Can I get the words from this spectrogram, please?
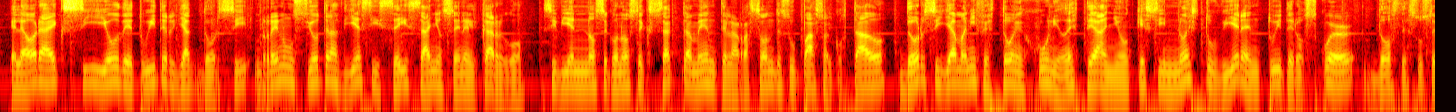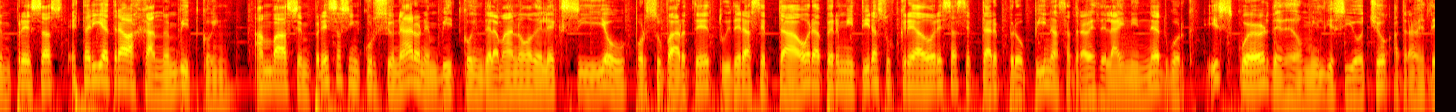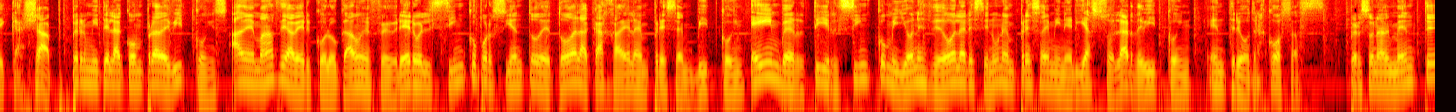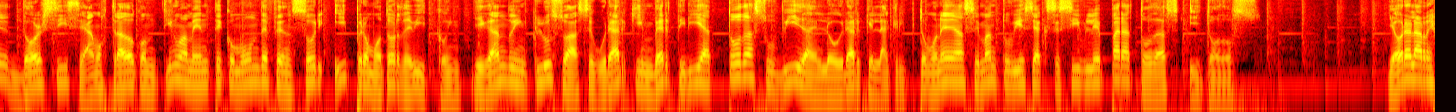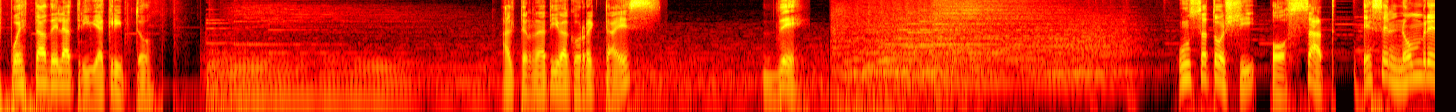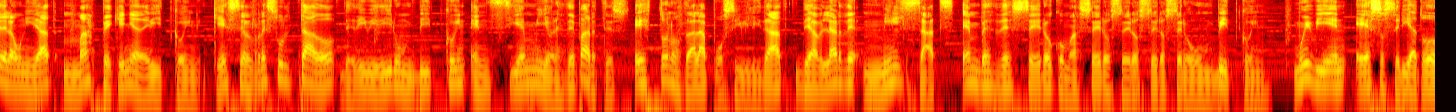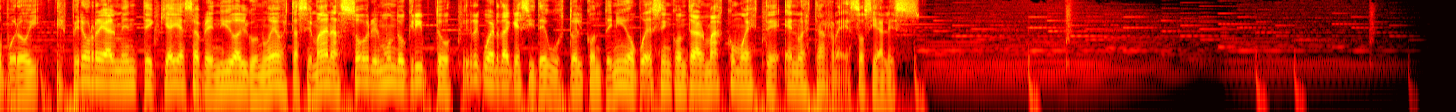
El ahora ex CEO de Twitter, Jack Dorsey, renunció tras 16 años en el cargo. Si bien no se conoce exactamente la razón de su paso al costado, Dorsey ya manifestó en junio de este año que si no estuviera en Twitter o Square, dos de sus empresas, estaría trabajando en Bitcoin. Ambas empresas incursionaron en Bitcoin de la mano del ex CEO. Por su parte, Twitter acepta ahora permitir a sus creadores aceptar propinas a través de Lightning Network y Square desde 2018 a través de Cash App permite la compra de Bitcoins, además de haber colocado en febrero el 5% de toda la caja de la empresa en Bitcoin e invertir 5 millones de dólares en una empresa de minería solar de Bitcoin, entre otras cosas. Personalmente, Dorsey se ha mostrado continuamente como un defensor y promotor de Bitcoin, llegando incluso a asegurar que invertiría toda su vida en lograr que la criptomoneda se mantuviese accesible para todas y todos. Y ahora la respuesta de la trivia cripto. Alternativa correcta es Un Satoshi o SAT es el nombre de la unidad más pequeña de Bitcoin, que es el resultado de dividir un Bitcoin en 100 millones de partes. Esto nos da la posibilidad de hablar de 1000 sats en vez de 0,00001 Bitcoin. Muy bien, eso sería todo por hoy. Espero realmente que hayas aprendido algo nuevo esta semana sobre el mundo cripto y recuerda que si te gustó el contenido puedes encontrar más como este en nuestras redes sociales.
